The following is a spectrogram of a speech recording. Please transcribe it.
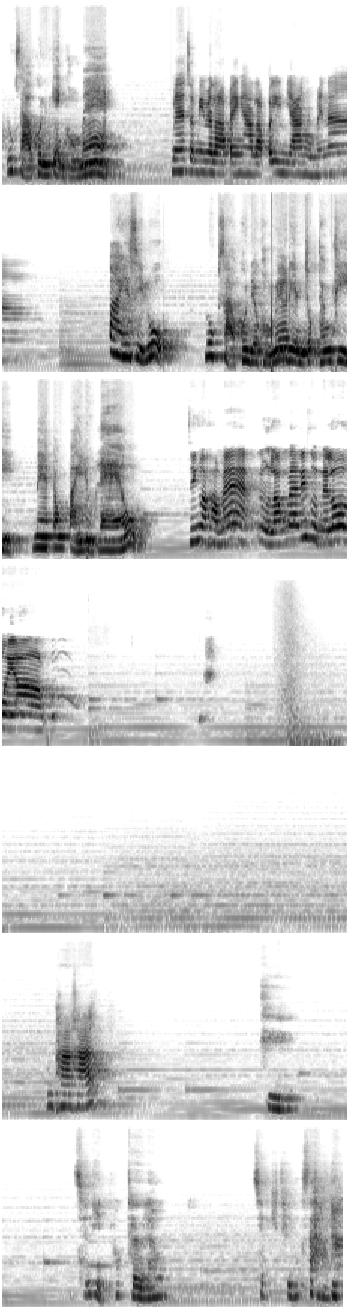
ลูกสาวคนเก่งของแม่ แม่จะมีเวลาไปงานรับปริญญาหนูไหมนะไปสิลูก ลูกสาวคนเดียวของแม่เรียนจบทั้งที แม่ต้องไปอยู่แล้ว จริงเหรอคะแม่หนูรักแม่ที่สุดในโลกเลยอะ คุณพาคะ คือ ฉันเห็นพวกเธอแล้ว ฉันคิดถึงลูกสาวนะ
